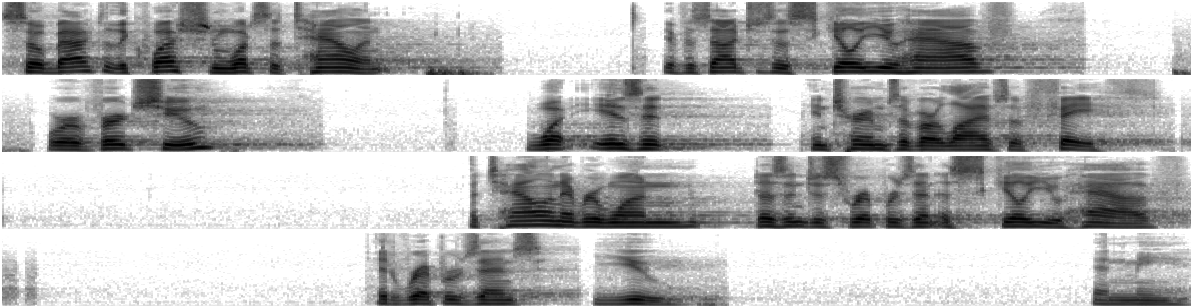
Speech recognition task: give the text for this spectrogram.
So, back to the question what's a talent? If it's not just a skill you have or a virtue, what is it in terms of our lives of faith? A talent, everyone, doesn't just represent a skill you have, it represents you and me.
